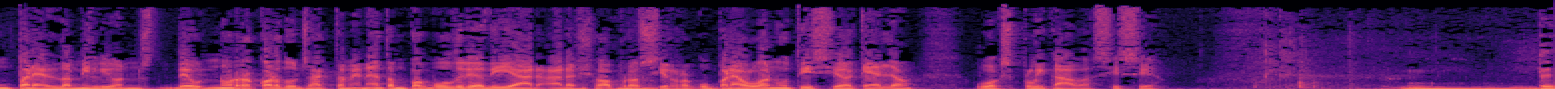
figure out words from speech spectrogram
un parell de milions, Déu, no recordo exactament eh? tampoc voldria dir ara, ara això però si recupereu la notícia aquella ho explicava, sí, sí mm, bé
